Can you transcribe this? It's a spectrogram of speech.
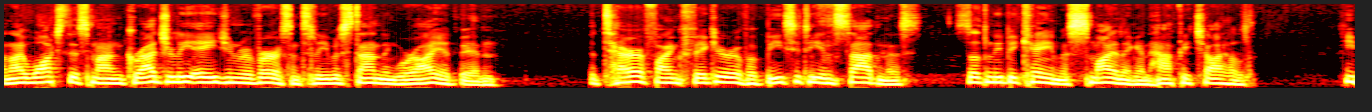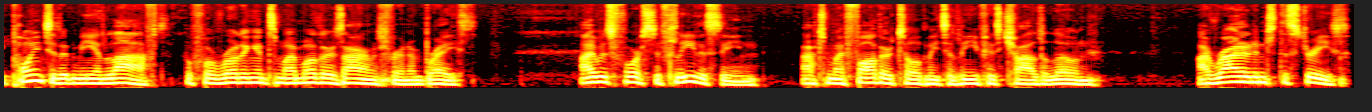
and I watched this man gradually age in reverse until he was standing where I had been. The terrifying figure of obesity and sadness suddenly became a smiling and happy child. He pointed at me and laughed before running into my mother's arms for an embrace. I was forced to flee the scene after my father told me to leave his child alone. I ran out into the street,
